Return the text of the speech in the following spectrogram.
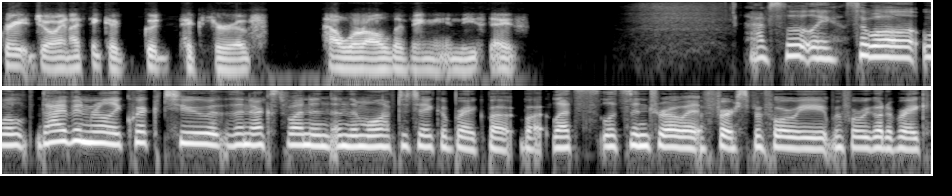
great joy and i think a good picture of how we're all living in these days. Absolutely. So we'll we'll dive in really quick to the next one and, and then we'll have to take a break. But but let's let's intro it first before we before we go to break.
